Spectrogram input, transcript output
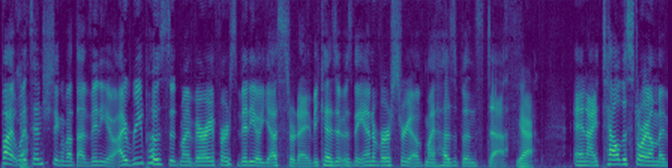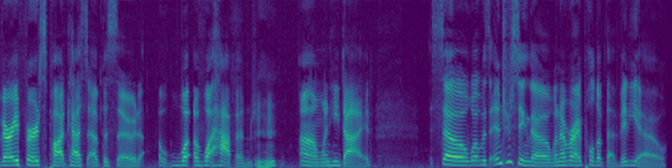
But what's interesting about that video, I reposted my very first video yesterday because it was the anniversary of my husband's death. Yeah. And I tell the story on my very first podcast episode of what, of what happened Mm-hmm. um, when he died. So, what was interesting though, whenever I pulled up that video,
